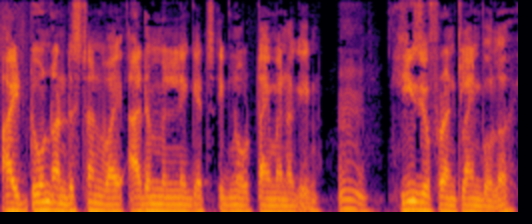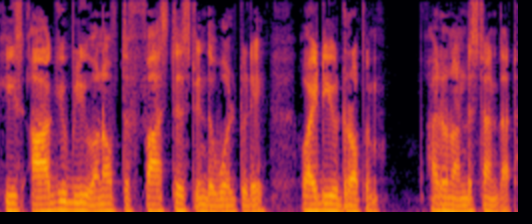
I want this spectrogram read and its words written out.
I don't understand why Adam Milne gets ignored time and again. Hmm. He's your frontline bowler. He's arguably one of the fastest in the world today. Why do you drop him? I don't understand that.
